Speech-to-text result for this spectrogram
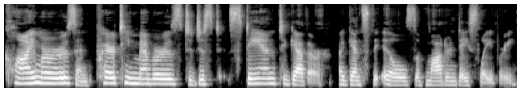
climbers and prayer team members to just stand together against the ills of modern day slavery.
